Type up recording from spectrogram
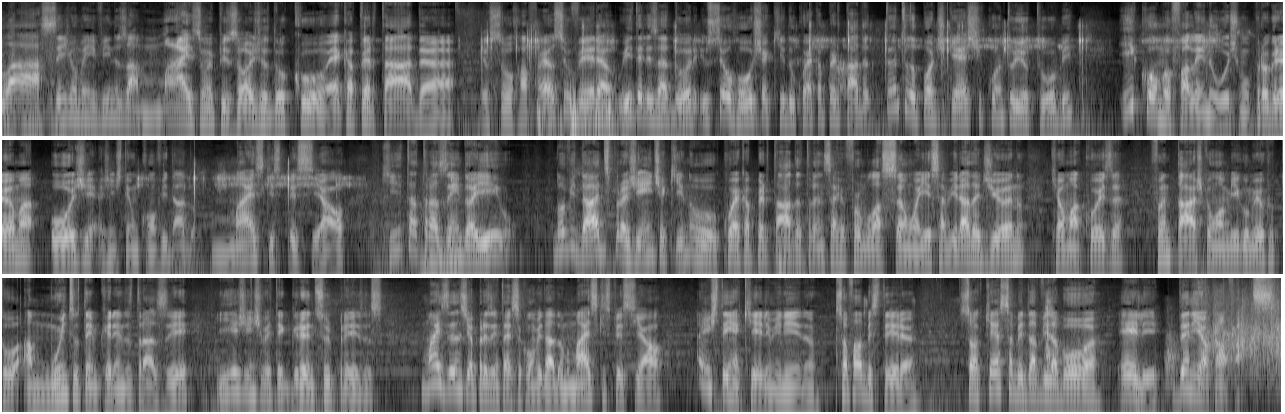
Olá, sejam bem-vindos a mais um episódio do Cueca Apertada. Eu sou o Rafael Silveira, o idealizador e o seu host aqui do Cueca Apertada, tanto do podcast quanto do YouTube. E como eu falei no último programa, hoje a gente tem um convidado mais que especial que tá trazendo aí novidades pra gente aqui no Cueca Apertada, trazendo essa reformulação aí, essa virada de ano, que é uma coisa fantástica, um amigo meu que eu tô há muito tempo querendo trazer e a gente vai ter grandes surpresas. Mas antes de apresentar esse convidado mais que especial, a gente tem aquele menino, só fala besteira, só quer saber da vida boa, ele, Daniel Calafax.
